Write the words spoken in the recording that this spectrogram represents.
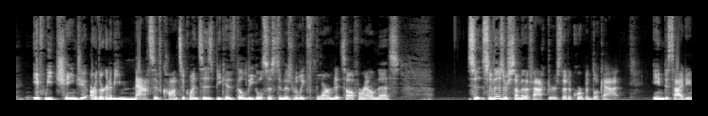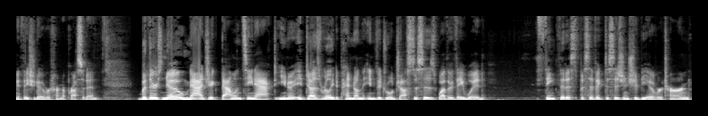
mm-hmm. if we change it are there going to be massive consequences because the legal system has really formed itself around this so, so those are some of the factors that a court would look at in deciding if they should overturn a precedent. But there's no magic balancing act. You know, it does really depend on the individual justices whether they would think that a specific decision should be overturned.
